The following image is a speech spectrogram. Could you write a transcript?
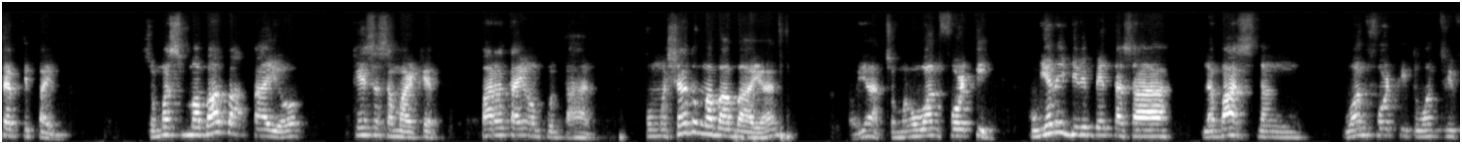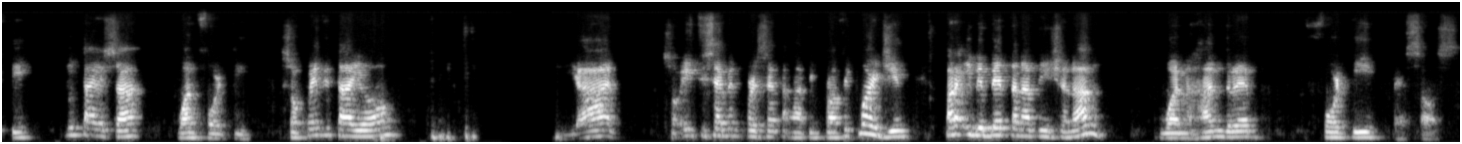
135. So mas mababa tayo kesa sa market para tayo ang puntahan. Kung masyadong mababa yan, o yan, so mga 140. Kung yan ay binibenta sa labas ng 140 to 150, doon tayo sa 140. So pwede tayong yan. So 87% ang ating profit margin para ibebenta natin siya ng 140 pesos.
